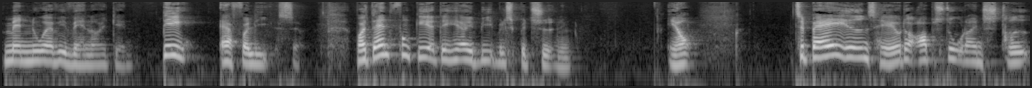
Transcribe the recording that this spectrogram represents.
Men nu er vi venner igen. Det er forligelse. Hvordan fungerer det her i Bibels betydning? Jo, tilbage i Edens have, der opstod der en strid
